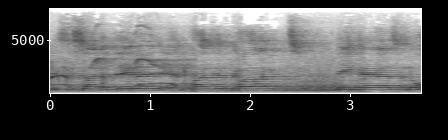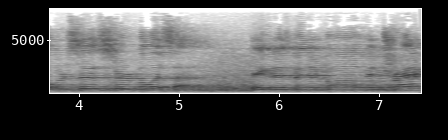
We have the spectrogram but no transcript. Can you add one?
He's the son of David and Pontiff Carnes. He has an older sister, Melissa. David has been involved in track,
